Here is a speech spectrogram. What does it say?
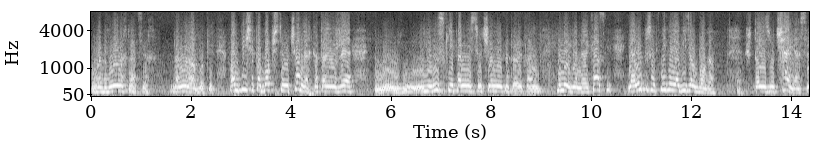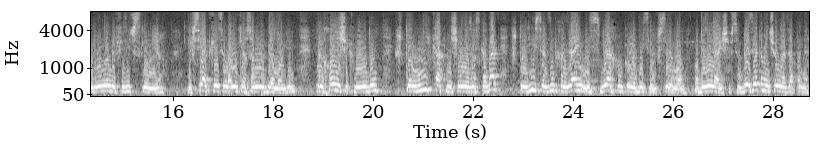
в Объединенных Нациях давно работает. Он пишет об обществе ученых, которые уже и русские там есть ученые, которые там, многие американские. Я выпустил книгу «Я видел Бога», что изучая современный физический мир и все открытия науки, особенно биологии, приходишь к выводу, что никак ничего нельзя сказать, что есть один хозяин и сверхруководитель всего, объединяющий все. Без этого ничего нельзя понять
